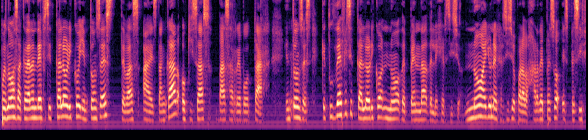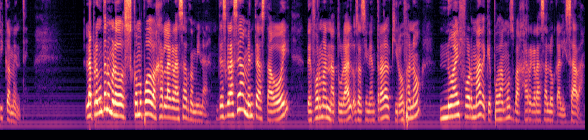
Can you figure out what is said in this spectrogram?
pues no vas a quedar en déficit calórico y entonces te vas a estancar o quizás vas a rebotar. Entonces, que tu déficit calórico no dependa del ejercicio. No hay un ejercicio para bajar de peso específicamente. La pregunta número dos, ¿cómo puedo bajar la grasa abdominal? Desgraciadamente hasta hoy, de forma natural, o sea, sin entrar al quirófano, no hay forma de que podamos bajar grasa localizada.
